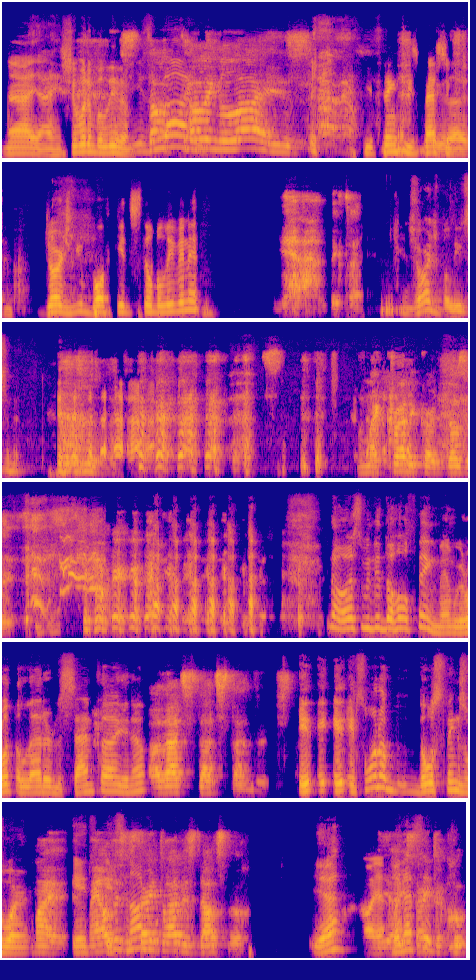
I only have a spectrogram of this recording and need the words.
Nah, yeah, she wouldn't believe him. He's Stop lying. telling lies. He thinks he's messing. that. George, you both kids still believe in it? yeah, big time. George believes in it. My credit card doesn't. no, us we did the whole thing, man. We wrote the letter to Santa. You know, oh, that's that's standard. it, it it's one of those things where, My It- my eldest it's is not- starting to have his doubts though. yeah, Oh yeah, Yeah, But he's that's starting it. to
